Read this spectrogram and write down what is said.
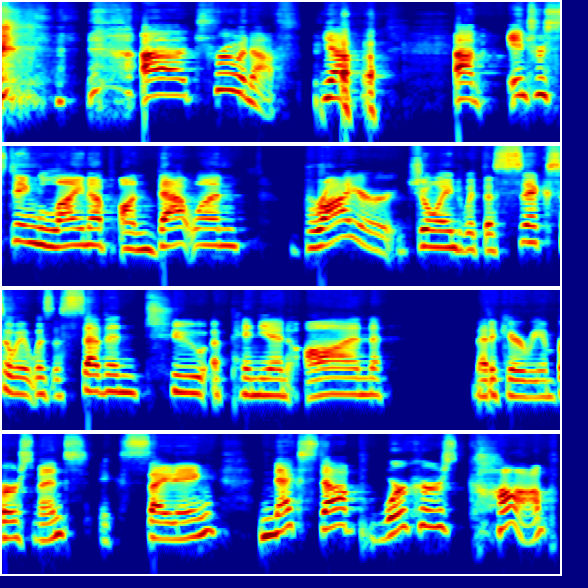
uh, true enough. Yeah. um, interesting lineup on that one. Breyer joined with the six, so it was a 7 2 opinion on Medicare reimbursement. Exciting. Next up, workers' comp.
